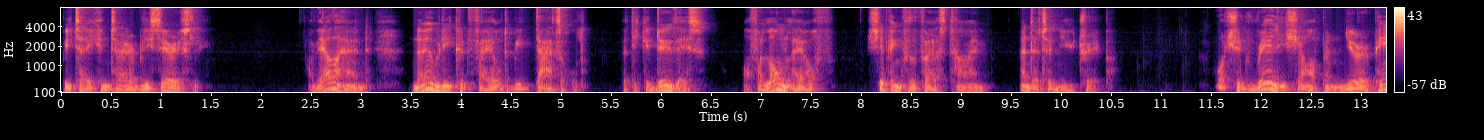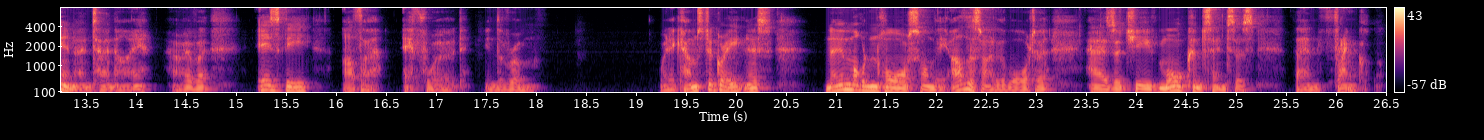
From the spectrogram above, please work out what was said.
be taken terribly seriously. On the other hand, nobody could fail to be dazzled that he could do this off a long layoff, shipping for the first time, and at a new trip. What should really sharpen European antennae, however, is the other F word in the room. When it comes to greatness, no modern horse on the other side of the water has achieved more consensus than Frankel.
